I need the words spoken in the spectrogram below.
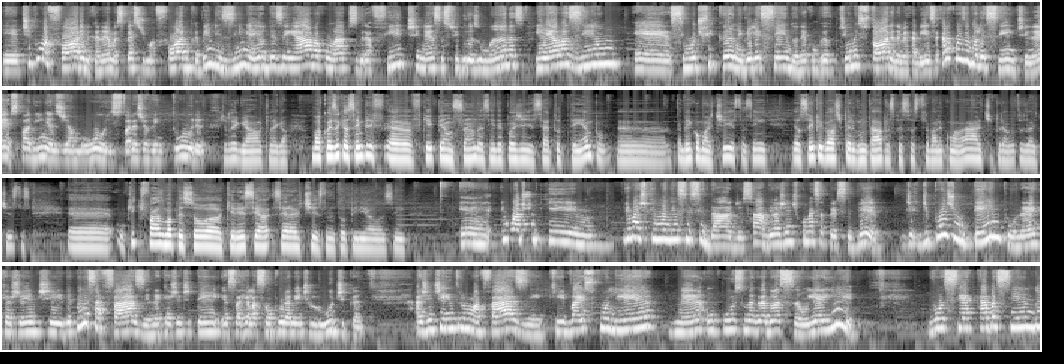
é, tipo uma fórmica, né, uma espécie de uma fórmica bem lisinha, e eu desenhava com lápis grafite né, figuras humanas. E elas iam é, se modificando, envelhecendo, né, eu tinha uma história na minha cabeça, aquela coisa adolescente, né, historinhas de amor, histórias de aventura. Que legal, que legal. Uma coisa que eu sempre uh, fiquei pensando, assim, depois de certo tempo, uh, também como artista, assim, eu sempre gosto de perguntar para as pessoas que trabalham com arte, para outros artistas, é, o que, que faz uma pessoa querer ser, ser artista, na tua opinião, assim? É, eu acho que eu acho que é uma necessidade, sabe? A gente começa a perceber de, depois de um tempo, né, que a gente, depois dessa fase, né, que a gente tem essa relação puramente lúdica, a gente entra numa fase que vai escolher, né, um curso na graduação. E aí você acaba sendo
